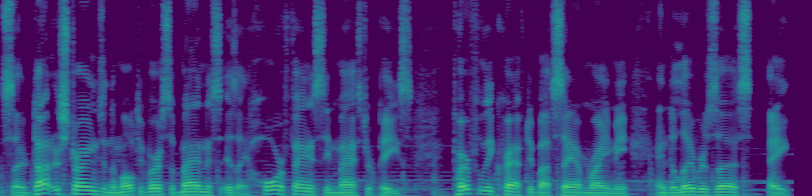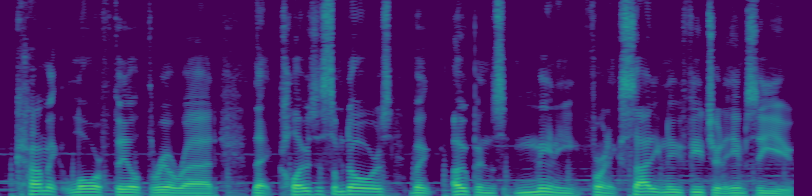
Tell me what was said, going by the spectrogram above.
So, Doctor Strange and the Multiverse of Madness is a horror fantasy masterpiece, perfectly crafted by Sam Raimi, and delivers us a comic lore filled thrill ride that closes some doors but opens many for an exciting new future in the MCU.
